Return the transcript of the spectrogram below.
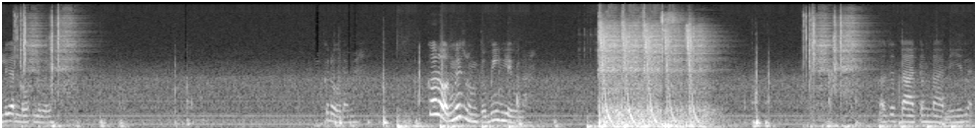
เลื่อนรถเลย กระโดดได้ไหม กระโดดไม่สูงแต่วิ่งเร็วนะ เราจะตายตรงด่านนี้แหละ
